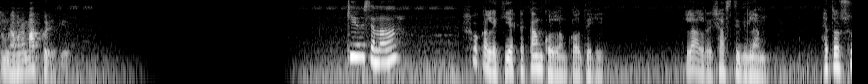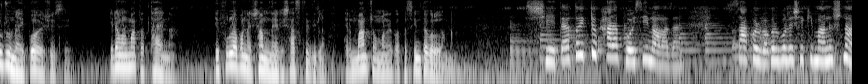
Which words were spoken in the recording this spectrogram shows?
তোমরা আমরা মাফ করে দিও। কি হয়েছে মামা? সকালে কি একটা কাম করলাম কও দেখি। লাল রে শাস্তি দিলাম। হ্যাঁ তোর শুরু নাই বয়স হয়েছে এটা আমার মাথার থায় না। এই ফুলাপানের সামনে এর শাস্তি দিলাম। এর মান সম্মানের কথা চিন্তা করলাম না। সেটা তো একটু খারাপ হয়েছেই মামা যান চাকর বাকর বলে সে কি মানুষ না?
